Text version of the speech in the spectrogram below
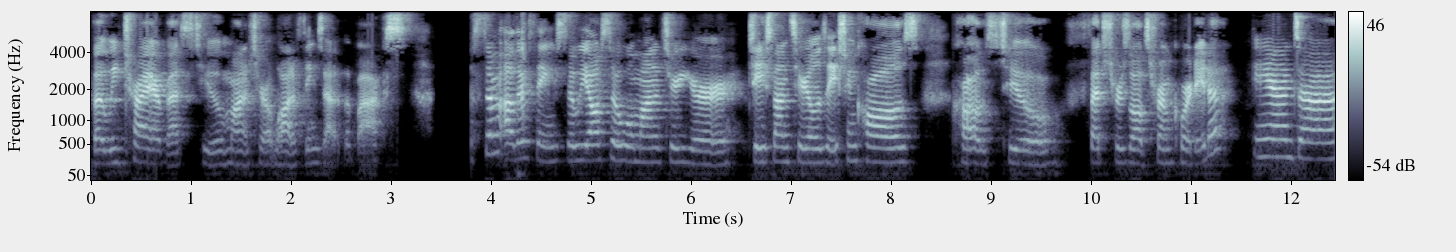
But we try our best to monitor a lot of things out of the box. Some other things, so we also will monitor your JSON serialization calls, calls to fetch results from core data. And uh,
